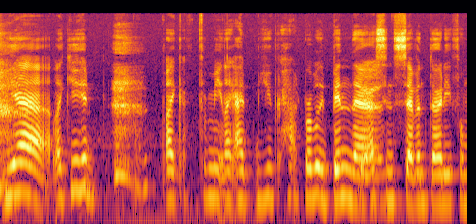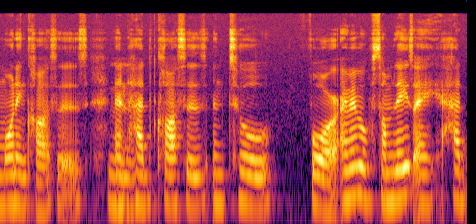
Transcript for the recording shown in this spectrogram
yeah. Like you had, like for me, like I you had probably been there Yeah. since seven thirty for morning classes and Mhm. had classes until four. I remember some days I had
